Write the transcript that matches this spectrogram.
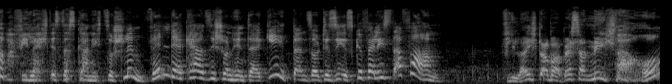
Aber vielleicht ist das gar nicht so schlimm. Wenn der Kerl sie schon hintergeht, dann sollte sie es gefälligst erfahren. Vielleicht aber besser nicht. Warum,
